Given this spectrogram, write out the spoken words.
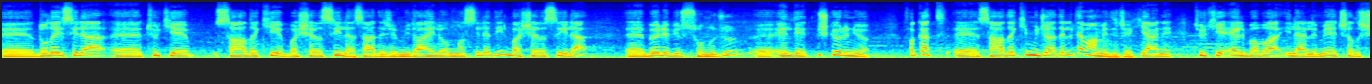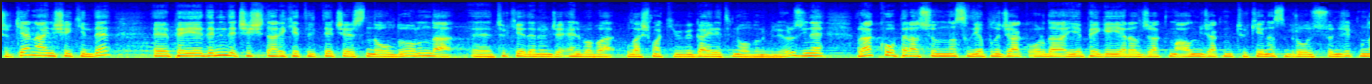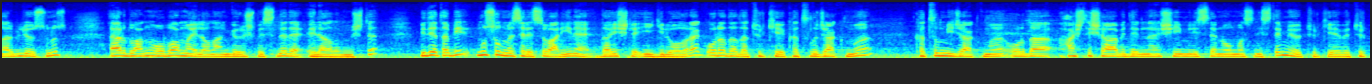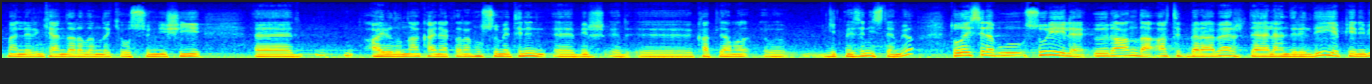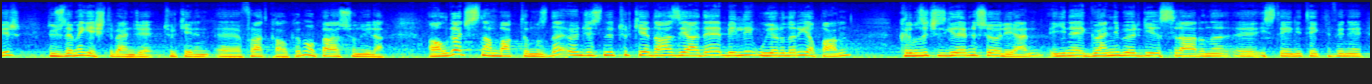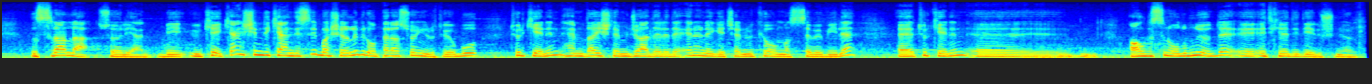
E, Dolayısıyla e, Türkiye sahadaki başarısıyla sadece müdahil olmasıyla değil başarısıyla e, böyle bir sonucu e, elde etmiş görünüyor. Fakat e, sahadaki mücadele devam edecek. Yani Türkiye el baba ilerlemeye çalışırken aynı şekilde e, PYD'nin de çeşitli hareketlilikler içerisinde olduğu, onun da e, Türkiye'den önce el baba ulaşmak gibi bir gayretin olduğunu biliyoruz. Yine Rakko operasyonu nasıl yapılacak, orada YPG yer alacak mı, almayacak mı, Türkiye nasıl bir rol üstlenecek bunlar biliyorsunuz. Erdoğan'ın Obama ile olan görüşmesinde de ele alınmıştı. Bir de tabii Musul meselesi var yine DAEŞ ile ilgili olarak. Orada da Türkiye katılacak mı? Katılmayacak mı? Orada Haçlı Şabi denilen Şii milislerin olmasını istemiyor Türkiye ve Türkmenlerin kendi aralarındaki o Sünni Şii e, ayrılığından kaynaklanan husumetinin e, bir e, katliama e, gitmesini istemiyor. Dolayısıyla bu Suriye ile İran da artık beraber değerlendirildiği yepyeni bir düzleme geçti bence Türkiye'nin e, Fırat Kalkanı operasyonuyla. Algı açısından baktığımızda öncesinde Türkiye daha ziyade belli uyarıları yapan, kırmızı çizgilerini söyleyen, yine güvenli bölge ısrarını, e, isteğini, teklifini ısrarla söyleyen bir ülkeyken şimdi kendisi başarılı bir operasyon yürütüyor. Bu Türkiye'nin hem DAEŞ'le mücadelede en öne geçen ülke olması sebebiyle e, Türkiye'nin e, algısını olumlu yönde etkiledi diye düşünüyorum.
